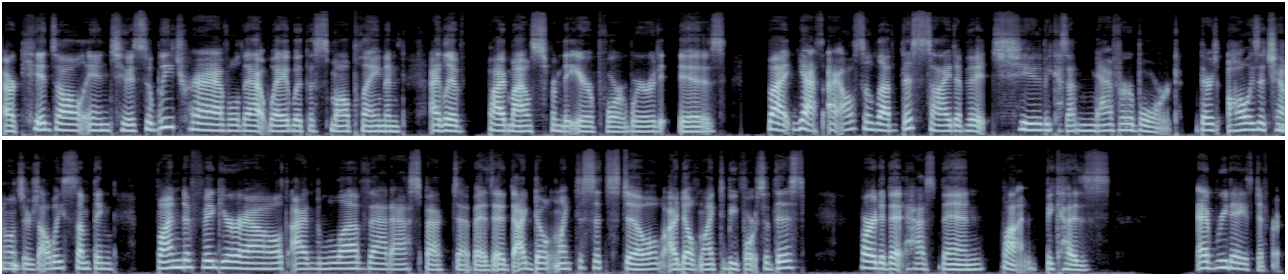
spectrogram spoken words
our kids all into it. So we travel that way with a small plane and I live 5 miles from the airport where it is. But yes, I also love this side of it too because I'm never bored. There's always a mm-hmm. challenge. There's always something fun to figure out. I love that aspect of it. it. I don't like to sit still. I don't like to be bored. So this part of it has been fun because every day is different.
